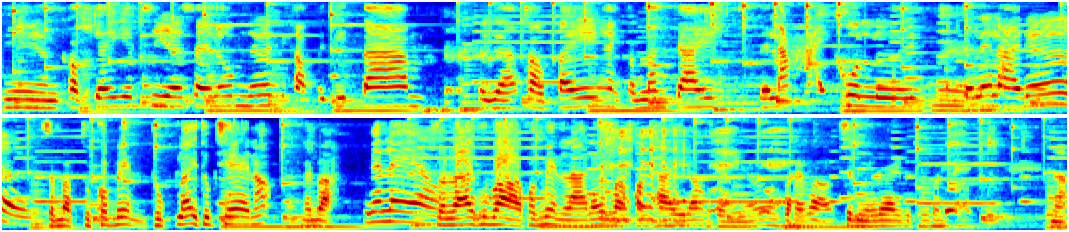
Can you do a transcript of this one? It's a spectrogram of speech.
แม่นขอบใจเอฟซีไซลมเด้อที่ขับไปติดตามแล้วก็เข้าไปให้กำลังใจได้หลายคนเลยแม่เป็นหลายๆเด้อสำหรับทุกคอมเมนต์ทุกไลค์ทุกแชร์เนาะแม่นบ่แม่นแล้ว ส่วนไลน์ผู้บ่าวคอมเมนต์ลาได้ว่าฝั่งไทยเนาะเป็นเนาะบ่ได้ว่าเสน่ห์แรงทุกคนนะ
